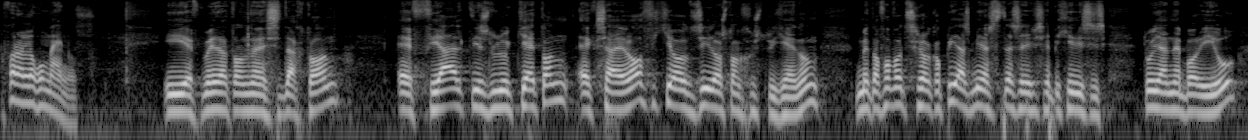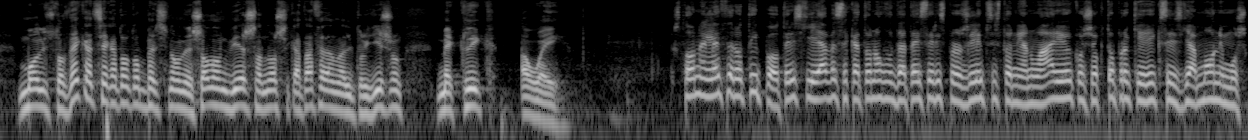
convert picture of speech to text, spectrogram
φορολογουμένους. Η εφημερίδα των ε, συντακτών, εφιάλτης Λουκέτων, εξαερώθηκε ο τζίρος των Χριστουγέννων με το φόβο της χρεοκοπίας μίας στις τέσσερις επιχείρησεις του λιανεμπορίου. Μόλις το 10% των περσινών εσόδων διέσωσαν όσοι κατάφεραν να λειτουργήσουν με click away. Στον ελεύθερο τύπο, 3.184 προσλήψεις τον Ιανουάριο, 28 προκηρύξεις για μόνιμους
